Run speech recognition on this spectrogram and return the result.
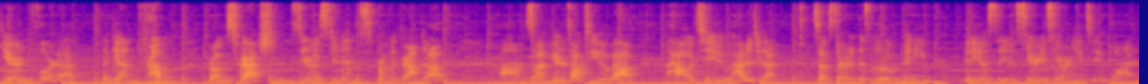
here in Florida again from from scratch, zero students from the ground up. Um, so I'm here to talk to you about how to how to do that. So I've started this little mini video series here on YouTube on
